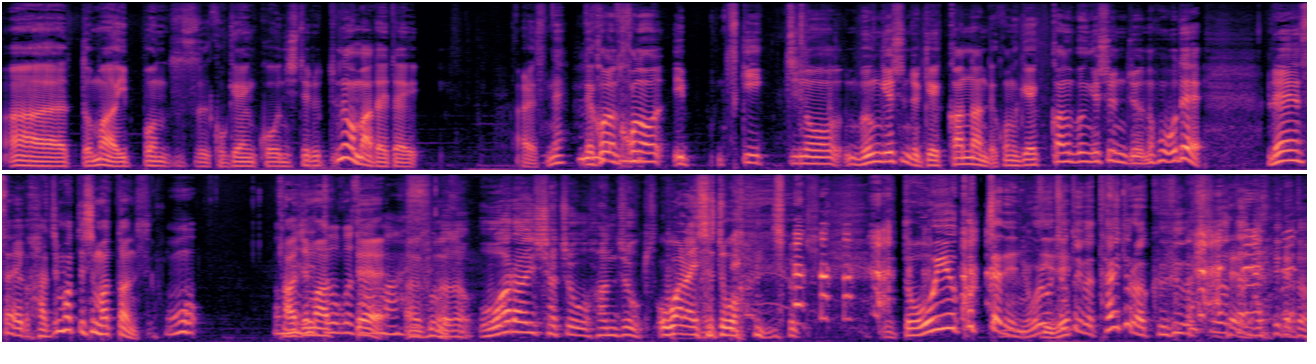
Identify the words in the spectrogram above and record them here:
あーっとまあ一本ずつこう原稿にしてるっていうのがまあ大体あれですね。でこのこのい月一の文藝春秋月間なんでこの月間の文藝春秋の方で連載が始まってしまったんですよ。お始まってあそうだなお笑い社長繁盛期。お笑い社長繁盛期。どういうこっちゃねんっていうね。俺もちょっと今タイトルは工夫が必要だったんじゃないけど。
